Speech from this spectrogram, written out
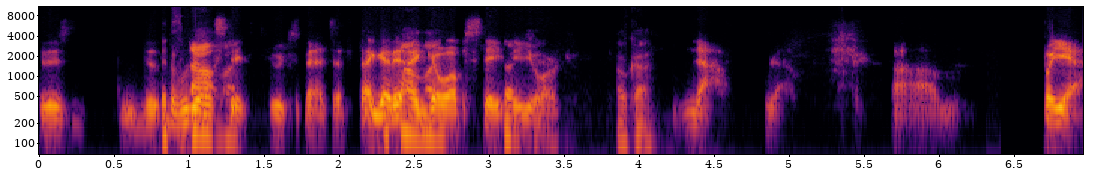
There's the, the real estate's too expensive. I got I go upstate New York. Okay. No, no. Um, but yeah,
